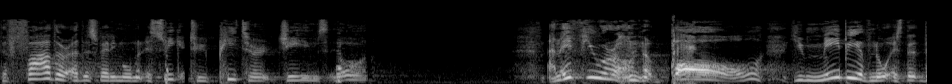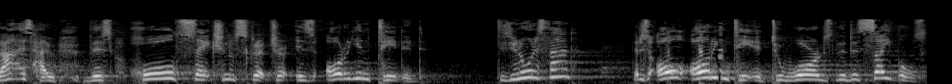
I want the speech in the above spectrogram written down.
The Father at this very moment is speaking to Peter, James, and John. And if you were on a ball, you maybe have noticed that that is how this whole section of scripture is orientated. Did you notice that? That it's all orientated towards the disciples.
